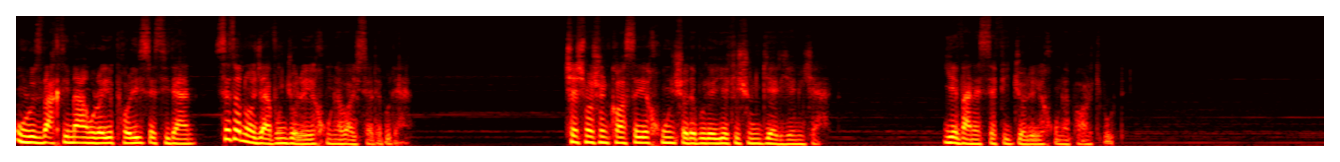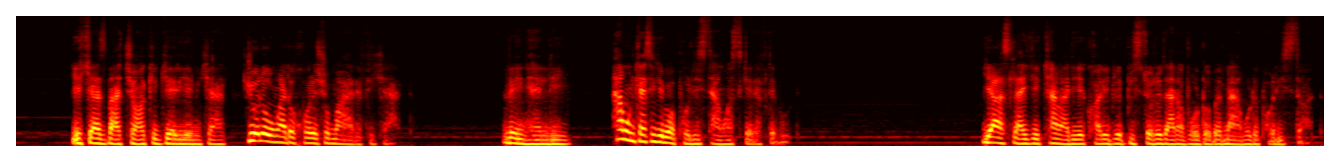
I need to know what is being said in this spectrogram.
اون روز وقتی مامورای پلیس رسیدن سه تا نوجوان جلوی خونه وایستاده بودن. چشمشون کاسه خون شده بود و یکیشون گریه می‌کرد. یه ون سفید جلوی خونه پارک بود. یکی از بچه ها که گریه می‌کرد جلو اومد و خودش رو معرفی کرد. وین هنلی همون کسی که با پلیس تماس گرفته بود. یه اسلحه کمری کالیبر 22 در آورد و به مأمور پلیس داد.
